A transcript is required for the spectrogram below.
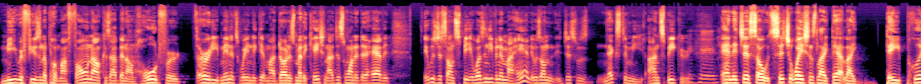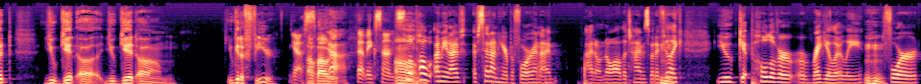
me refusing to put my phone out because I've been on hold for thirty minutes waiting to get my daughter's medication. I just wanted to have it. It was just on speak. It wasn't even in my hand. It was on. It just was next to me on speaker, and it just so situations like that, like they put you get uh you get um you get a fear yes, about yeah. it. that makes sense. Um, well, Paul, I mean, I've I've said on here before, and I I don't know all the times, but I feel Mm-hmm. like you get pulled over regularly Mm-hmm. for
